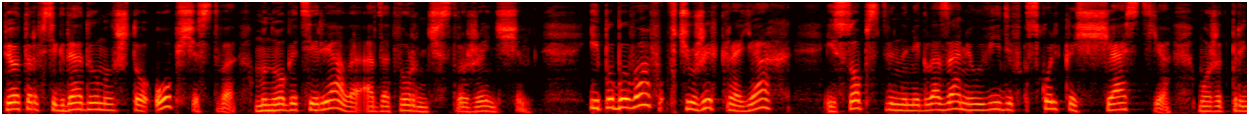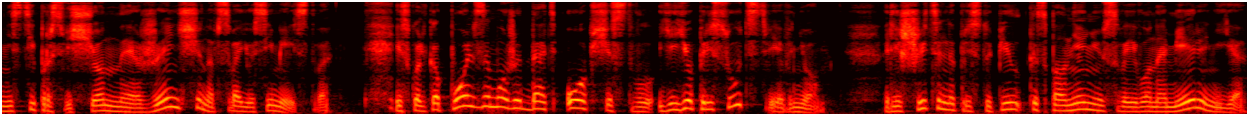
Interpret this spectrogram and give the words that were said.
Петр всегда думал, что общество много теряло от затворничества женщин, и, побывав в чужих краях и собственными глазами увидев, сколько счастья может принести просвещенная женщина в свое семейство, и сколько пользы может дать обществу ее присутствие в нем, решительно приступил к исполнению своего намерения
